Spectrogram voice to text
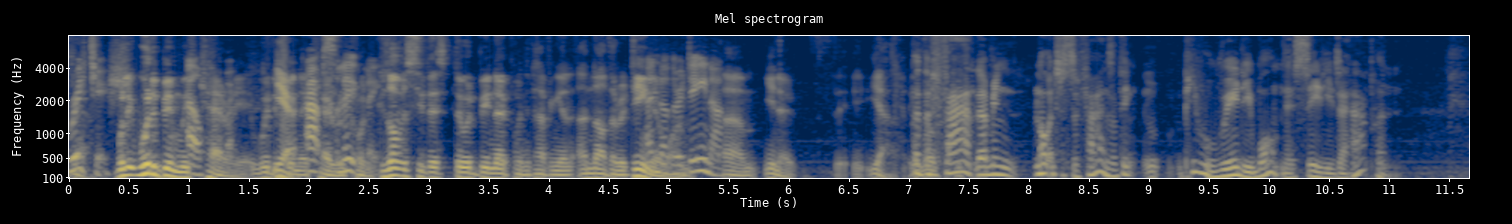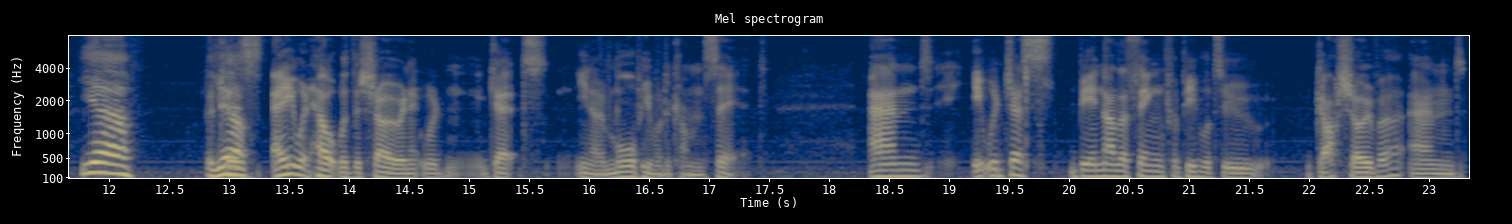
British. Well, it would have been with Elphaba. Kerry. It would have Yeah. been a Kerry Absolutely. recording because obviously there would be no point in having an, another Idina. Another one. Idina. Um, you know, th- yeah. But the It was- fan, I mean, not just the fans. I think people really want this CD to happen Yeah. because a it would help with the show and it would get you know more people to come and see it, and it would just be another thing for people to gush over and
